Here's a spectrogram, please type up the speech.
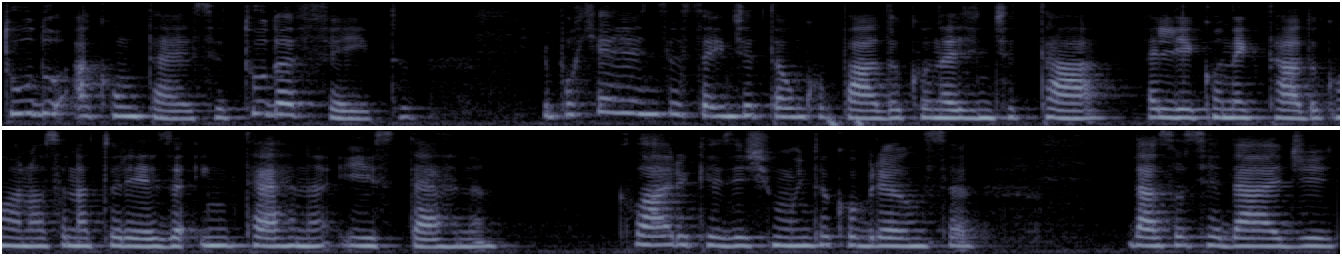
tudo acontece, tudo é feito. E por que a gente se sente tão culpado quando a gente está ali conectado com a nossa natureza interna e externa? Claro que existe muita cobrança da sociedade,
